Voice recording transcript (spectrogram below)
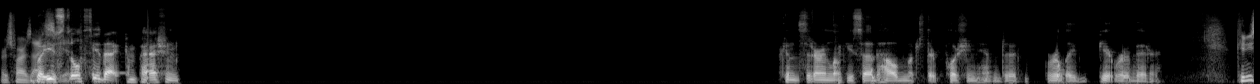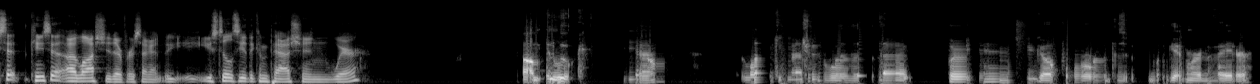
or as far as I But see you it. still see that compassion considering like you said how much they're pushing him to really get rid of Vader. Can you say? Can you say? I lost you there for a second. You- You still see the compassion where? Um in Luke, you know, like you mentioned with the pushing him to go forward with with getting rid of Vader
